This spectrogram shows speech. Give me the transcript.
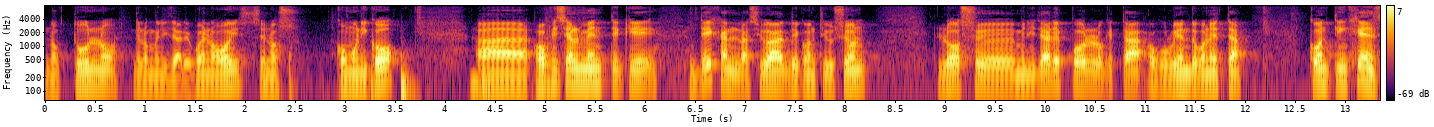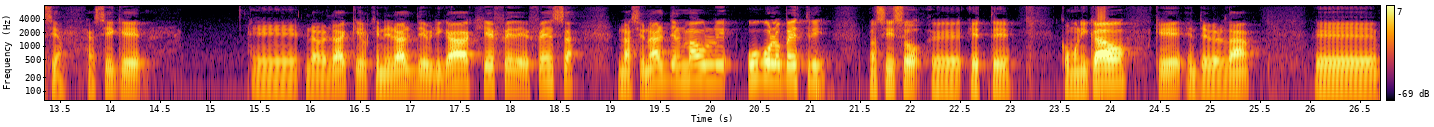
nocturno de los militares. Bueno, hoy se nos comunicó ah, oficialmente que dejan la ciudad de Constitución los militares por lo que está ocurriendo con esta contingencia. Así que eh, la verdad que el general de brigada, jefe de defensa nacional del Maule, Hugo Lopestri, nos hizo eh, este comunicado que de verdad eh,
